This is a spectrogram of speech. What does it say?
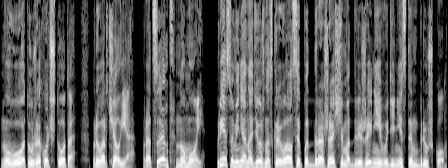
«Ну вот, уже хоть что-то», — проворчал я. «Процент, но мой». Пресс у меня надежно скрывался под дрожащим от движений водянистым брюшком.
